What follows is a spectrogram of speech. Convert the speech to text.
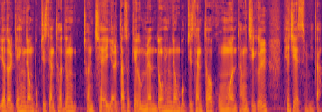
8개 행정복지센터 등 전체 15개 읍면동 행정복지센터 공무원 당직을 폐지했습니다.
